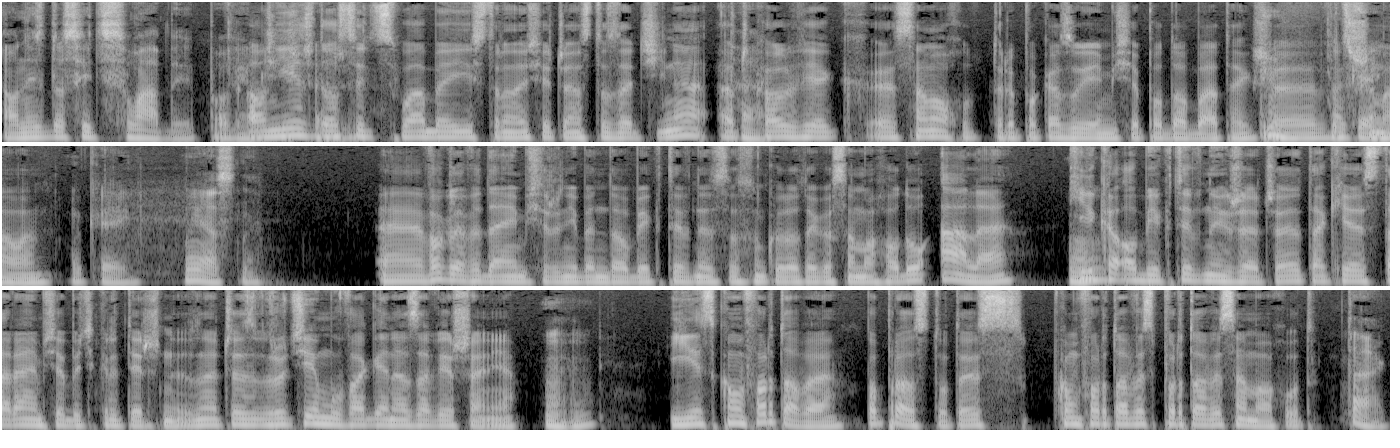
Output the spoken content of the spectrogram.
A on jest dosyć słaby, powiem On jest szczerze. dosyć słaby i stronę się często zacina, Tak. aczkolwiek e, samochód, który pokazuje mi się podoba, także Mm, okej. wytrzymałem. Okej, no jasne. E, w ogóle wydaje mi się, że nie będę obiektywny w stosunku do tego samochodu, ale No. kilka obiektywnych rzeczy, takie starałem się być krytyczny. To znaczy zwróciłem uwagę na zawieszenie. Mhm. I jest komfortowe, po prostu. To jest komfortowy, sportowy samochód. Tak.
